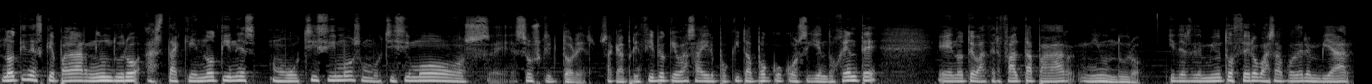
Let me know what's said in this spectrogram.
no tienes que pagar ni un duro hasta que no tienes muchísimos, muchísimos eh, suscriptores. O sea que al principio que vas a ir poquito a poco consiguiendo gente, eh, no te va a hacer falta pagar ni un duro. Y desde el minuto cero vas a poder enviar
